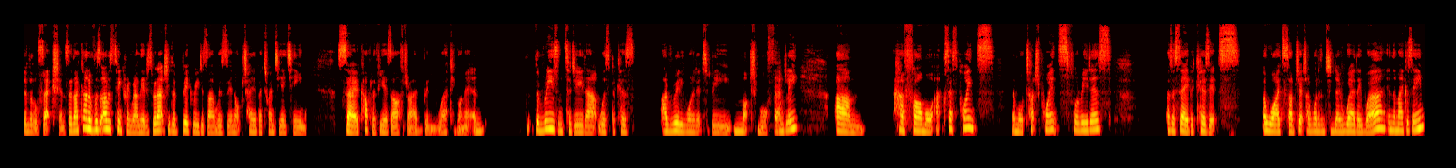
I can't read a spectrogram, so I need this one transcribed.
a, little section. So I kind of was I was tinkering around the edges, but actually the big redesign was in October 2018. So a couple of years after I'd been working on it, and the reason to do that was because I really wanted it to be much more friendly. Um, have far more access points and more touch points for readers. As I say, because it's a wide subject, I wanted them to know where they were in the magazine.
